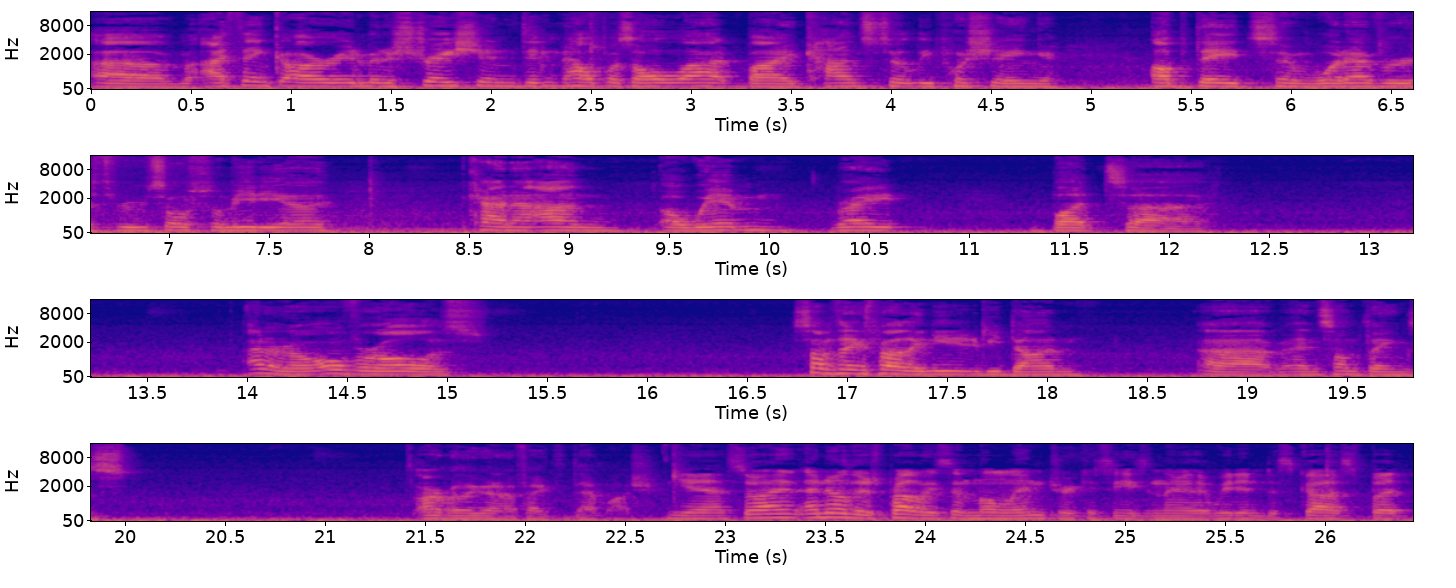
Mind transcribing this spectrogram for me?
Um, I think our administration didn't help us a whole lot by constantly pushing updates and whatever through social media, kind of on a whim, right? But uh, I don't know. Overall, is some things probably needed to be done um, and some things aren't really going to affect it that much. Yeah, so I, I know there's probably some little intricacies in there that we didn't discuss, but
